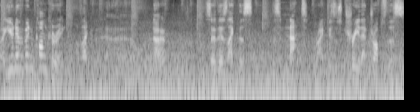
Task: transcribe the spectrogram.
Like, you never been conquering? I was like, uh, no. So there's like this this nut, right? There's this tree that drops this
